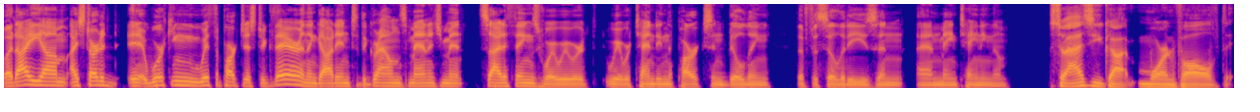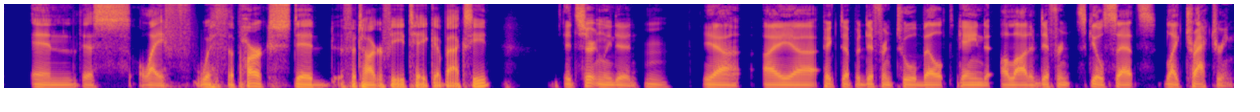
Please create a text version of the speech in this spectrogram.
But I um I started uh, working with the park district there, and then got into the grounds management side of things, where we were we were tending the parks and building the facilities and and maintaining them. So as you got more involved in this life with the parks, did photography take a backseat? It certainly did. Hmm. Yeah, I uh, picked up a different tool belt, gained a lot of different skill sets, like tractoring.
